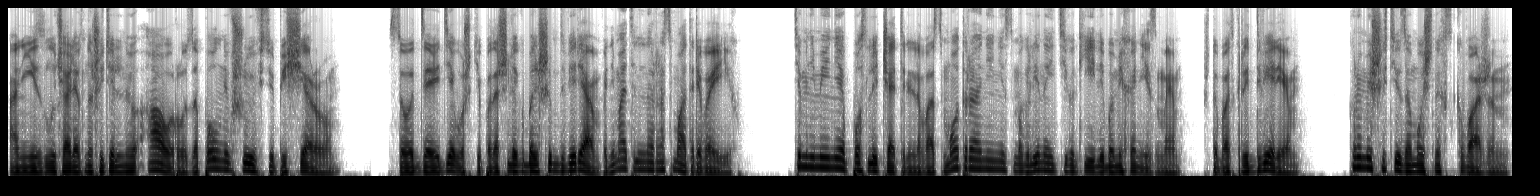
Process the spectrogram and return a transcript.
Они излучали внушительную ауру, заполнившую всю пещеру. Содзя и девушки подошли к большим дверям, внимательно рассматривая их. Тем не менее, после тщательного осмотра они не смогли найти какие-либо механизмы, чтобы открыть двери, кроме шести замочных скважин.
